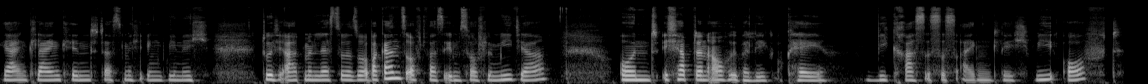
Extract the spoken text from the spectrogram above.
ja ein Kleinkind, das mich irgendwie nicht durchatmen lässt oder so. Aber ganz oft war es eben Social Media. Und ich habe dann auch überlegt, okay, wie krass ist es eigentlich? Wie oft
